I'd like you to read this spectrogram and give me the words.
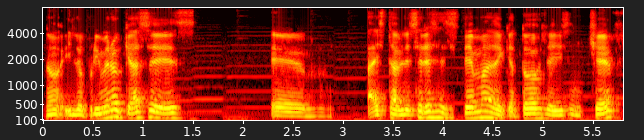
¿no? Y lo primero que hace es a establecer ese sistema de que a todos le dicen chef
